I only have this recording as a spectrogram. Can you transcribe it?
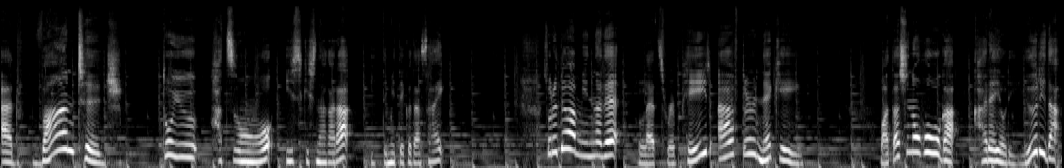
advantage という発音を意識しながら言ってみてくださいそれではみんなで Let's repeat after Nikki 私の方が彼より有利だ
